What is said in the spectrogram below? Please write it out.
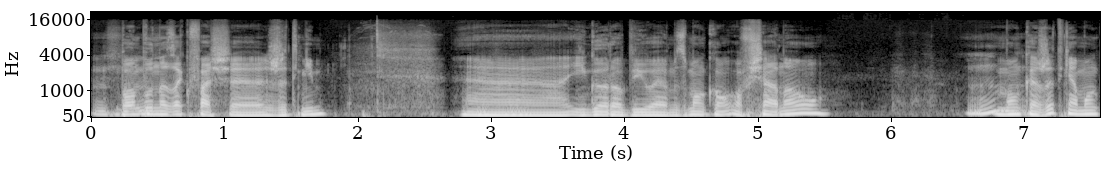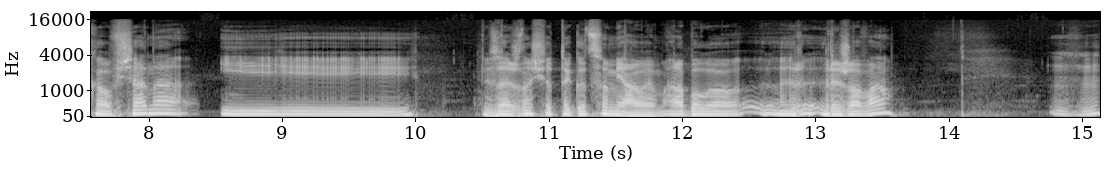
bo on był na zakwasie żytnim e, i go robiłem z mąką owsianą, Mm? mąka żytnia, mąka owsiana i w zależności od tego, co miałem, albo ry- ryżowa, Mhm.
